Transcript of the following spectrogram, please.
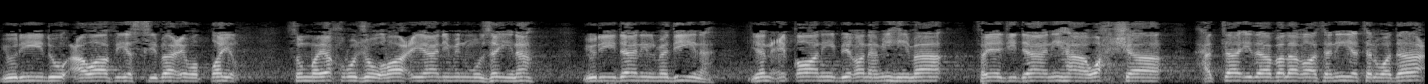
يريد عوافي السباع والطير. ثم يخرج راعيان من مزينة يريدان المدينة ينعقان بغنمهما فيجدانها وحشا حتى إذا بلغا ثنية الوداع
